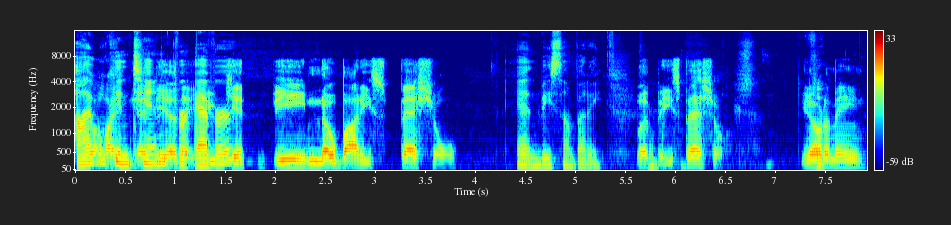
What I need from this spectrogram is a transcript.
I will like the contend idea that forever you can be nobody special, and be somebody. but be special. You know what I mean?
